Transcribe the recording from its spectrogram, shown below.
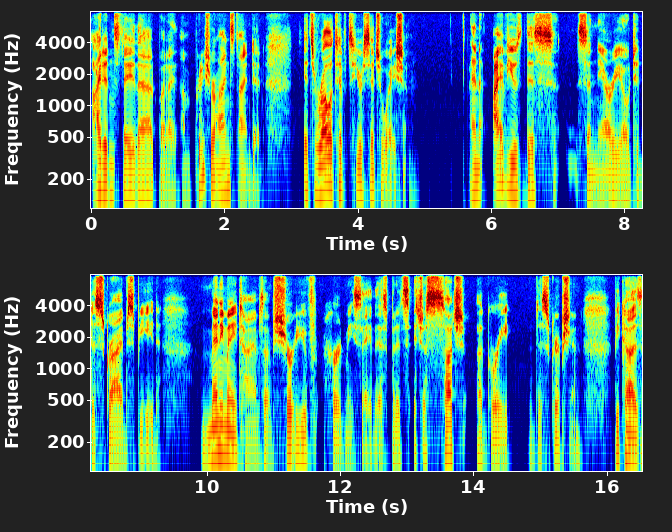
I didn't say that, but I, am pretty sure Einstein did. It's relative to your situation. And I've used this scenario to describe speed many, many times. I'm sure you've heard me say this, but it's it's just such a great description because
